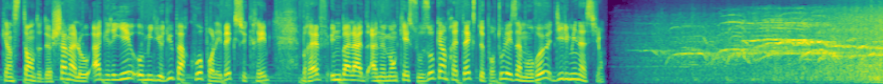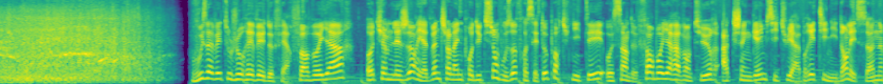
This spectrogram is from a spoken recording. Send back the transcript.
qu'un stand de chamallows à griller au milieu du parcours pour les becs sucrés. Bref, une balade à ne manquer sous aucun prétexte pour tous les amoureux d'illumination. Vous avez toujours rêvé de faire Fort Boyard? Otium Leisure et Adventureline Productions vous offrent cette opportunité au sein de Fort Boyard Aventure, action game situé à Bretigny dans l'Essonne.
